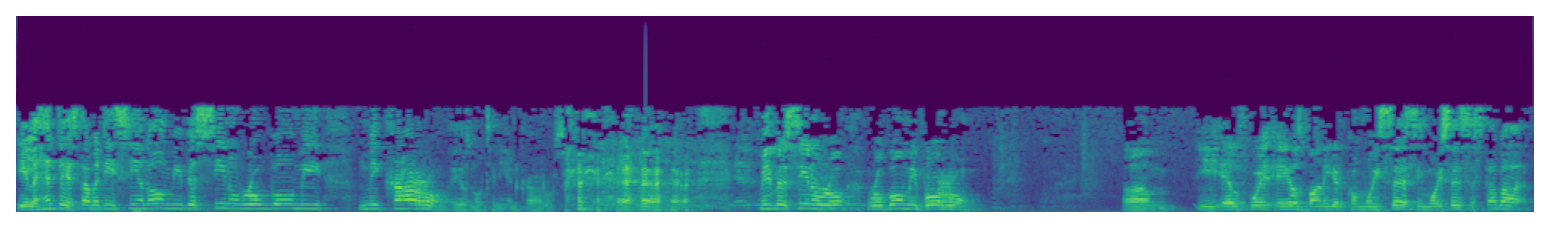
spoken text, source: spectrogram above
Y la gente estaba diciendo, oh, mi vecino robó mi, mi carro. Ellos no tenían carros. mi vecino robó mi borro. Um, y él fue, ellos van a ir con Moisés y Moisés estaba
